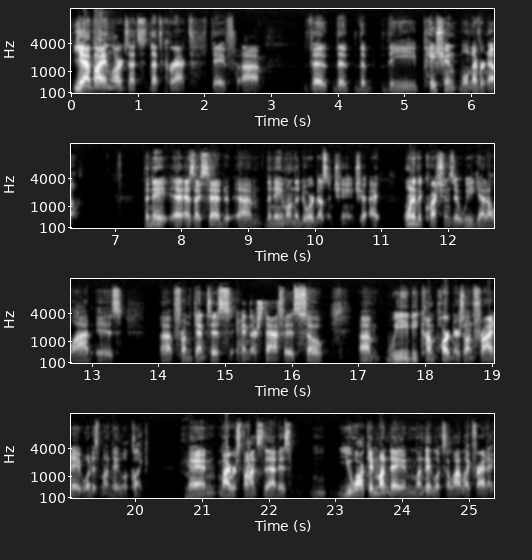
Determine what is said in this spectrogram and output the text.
Yeah, by and large, that's that's correct, Dave. Um, the the the the patient will never know the name, as I said, um, the name on the door doesn't change. I, one of the questions that we get a lot is uh, from dentists and their staff is so um, we become partners on Friday. What does Monday look like? Hmm. And my response to that is you walk in Monday and Monday looks a lot like Friday.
